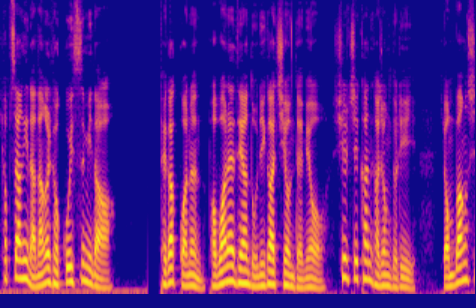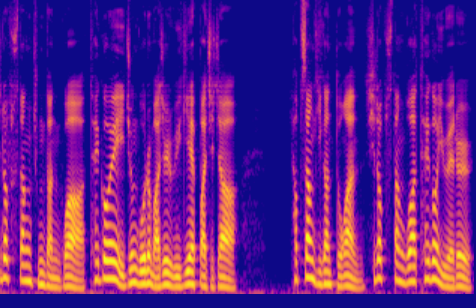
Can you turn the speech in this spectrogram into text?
협상이 난항을 겪고 있습니다. 백악관은 법안에 대한 논의가 지연되며 실직한 가정들이 연방 실업수당 중단과 퇴거의 이중고를 맞을 위기에 빠지자 협상 기간 동안 실업수당과 퇴거 유예를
